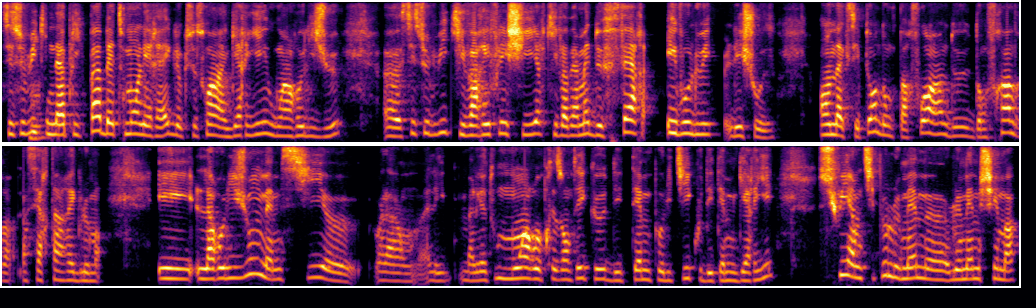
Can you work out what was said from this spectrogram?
C'est celui mmh. qui n'applique pas bêtement les règles, que ce soit un guerrier ou un religieux. Euh, c'est celui qui va réfléchir, qui va permettre de faire évoluer les choses, en acceptant donc parfois hein, d'enfreindre un certain règlement. Et la religion, même si euh, voilà, elle est malgré tout moins représentée que des thèmes politiques ou des thèmes guerriers, suit un petit peu le même euh, le même schéma.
